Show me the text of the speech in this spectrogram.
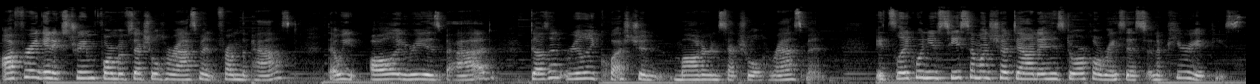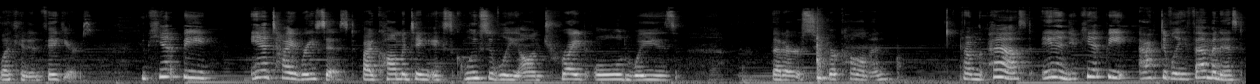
Offering an extreme form of sexual harassment from the past that we all agree is bad doesn't really question modern sexual harassment. It's like when you see someone shut down a historical racist in a period piece, like Hidden Figures. You can't be anti racist by commenting exclusively on trite old ways that are super common from the past, and you can't be actively feminist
